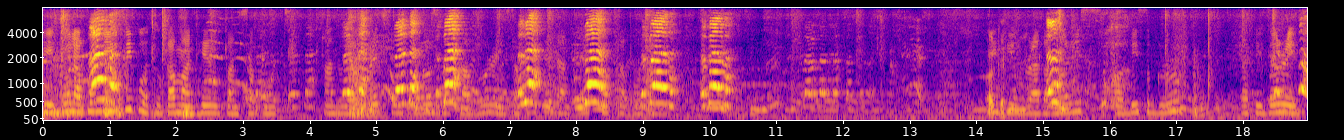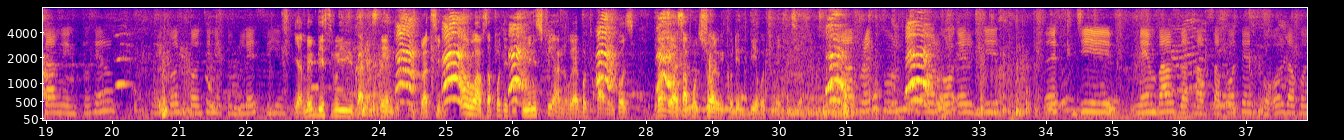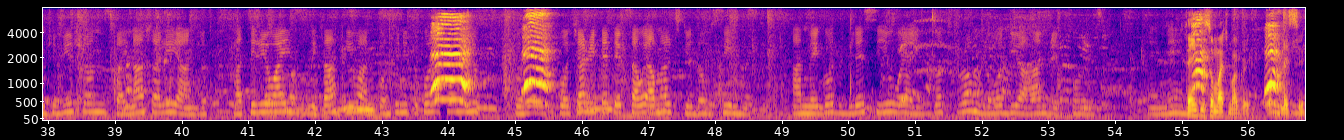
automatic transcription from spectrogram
We call upon these people to come and help and support. And we are grateful for those that have already supported and keep supporting. Okay. Thank you, Brother Morris, for this group that is always coming to help. May God continue to bless you. yeah, maybe through you you can extend gratitude all who have supported this ministry and were able to come because without their support surely we couldn't be able to make it here. We are grateful to all OLG, SG members that have supported for all the contributions financially and material-wise. We thank you and continue to call help for charity takes away a multitude of sins. And may God bless you where you got from, reward you a hundredfold. Amen. Thank you so much, Margaret. God bless you.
